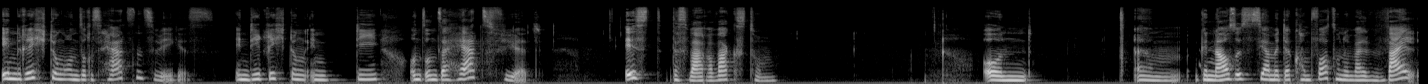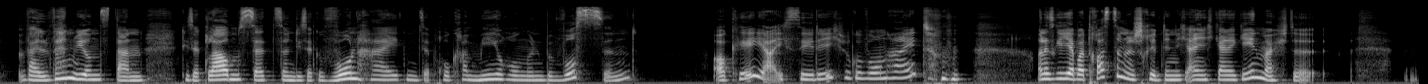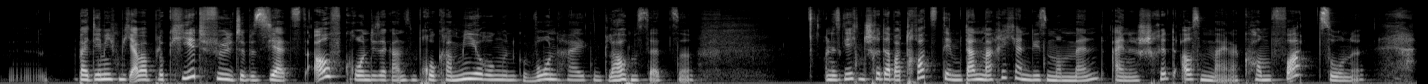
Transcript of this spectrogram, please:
in Richtung unseres Herzensweges, in die Richtung, in die uns unser Herz führt, ist das wahre Wachstum. Und ähm, genauso ist es ja mit der Komfortzone, weil, weil, weil wenn wir uns dann dieser Glaubenssätze und dieser Gewohnheiten, dieser Programmierungen bewusst sind, okay, ja, ich sehe dich, du Gewohnheit, und jetzt gehe ich aber trotzdem einen Schritt, den ich eigentlich gerne gehen möchte, bei dem ich mich aber blockiert fühlte bis jetzt, aufgrund dieser ganzen Programmierungen, Gewohnheiten, Glaubenssätze, und jetzt gehe ich einen Schritt aber trotzdem, dann mache ich an diesem Moment einen Schritt aus meiner Komfortzone.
